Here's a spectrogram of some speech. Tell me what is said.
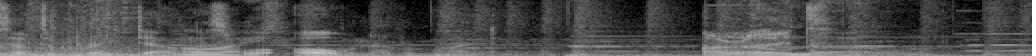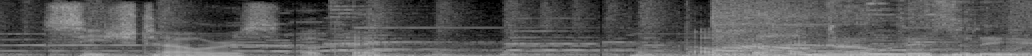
Just have to break down this Alright. wall. Oh, never mind. Oh Alright. no. Siege towers. Okay. Oh, perfect. No, listen here.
